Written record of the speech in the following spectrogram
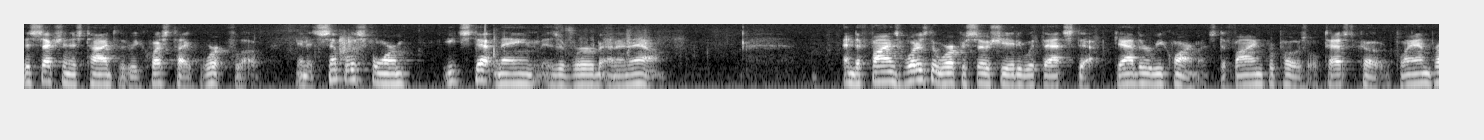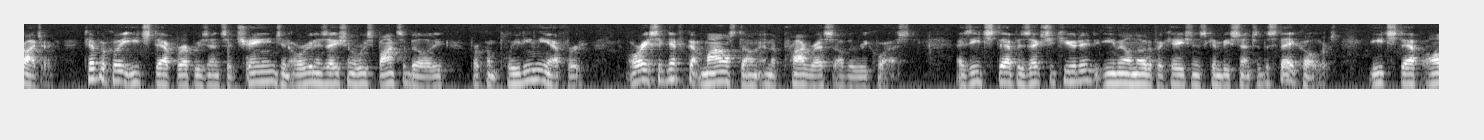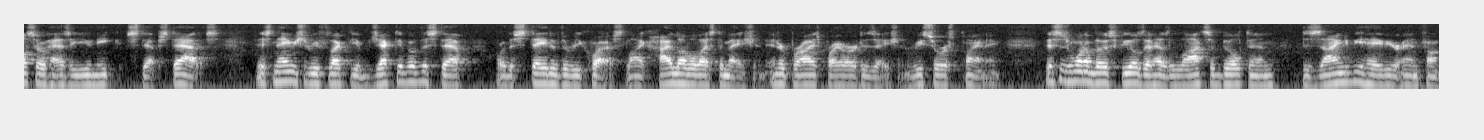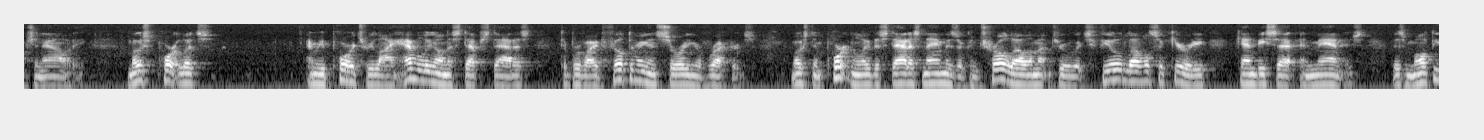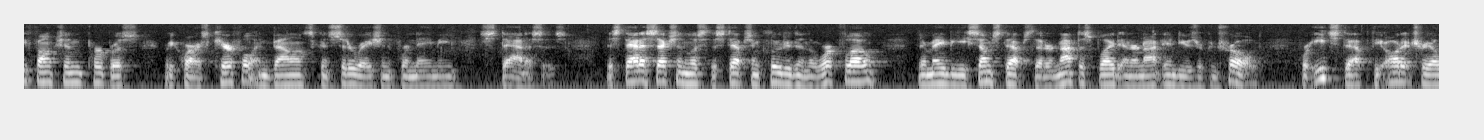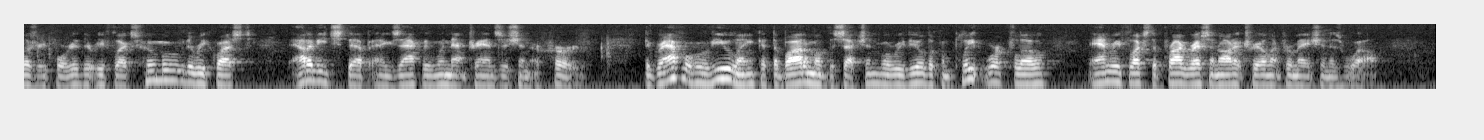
This section is tied to the request type workflow. In its simplest form, each step name is a verb and a noun and defines what is the work associated with that step. Gather requirements, define proposal, test code, plan project. Typically, each step represents a change in organizational responsibility for completing the effort or a significant milestone in the progress of the request. As each step is executed, email notifications can be sent to the stakeholders. Each step also has a unique step status. This name should reflect the objective of the step or the state of the request, like high-level estimation, enterprise prioritization, resource planning. This is one of those fields that has lots of built-in design behavior and functionality. Most portlets and reports rely heavily on the step status to provide filtering and sorting of records. Most importantly, the status name is a control element through which field level security can be set and managed. This multifunction purpose requires careful and balanced consideration for naming statuses. The status section lists the steps included in the workflow. There may be some steps that are not displayed and are not end user controlled. For each step, the audit trail is reported that reflects who moved the request out of each step and exactly when that transition occurred. The graphical review link at the bottom of the section will reveal the complete workflow and reflects the progress and audit trail information as well.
